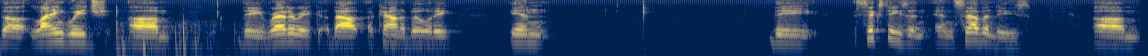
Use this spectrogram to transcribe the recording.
the language, um, the rhetoric about accountability in the 60s and, and 70s, um,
